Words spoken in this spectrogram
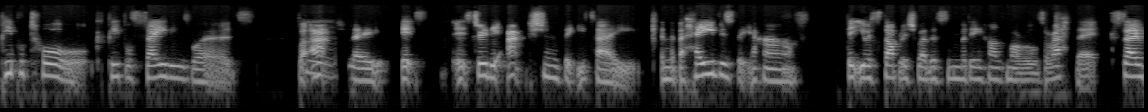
people talk, people say these words, but mm. actually it's it's through the actions that you take and the behaviors that you have that you establish whether somebody has morals or ethics. So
